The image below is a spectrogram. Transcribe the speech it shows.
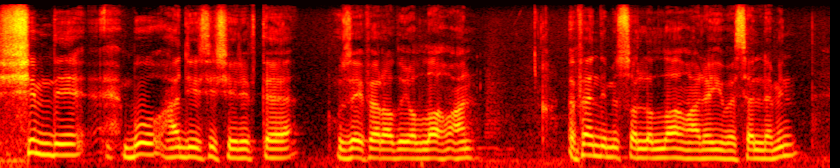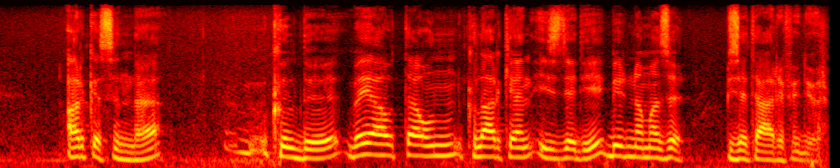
Şimdi bu hadisi şerifte Huzeyfe radıyallahu an Efendimiz sallallahu aleyhi ve sellemin arkasında kıldığı veyahut da onun kılarken izlediği bir namazı bize tarif ediyor.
